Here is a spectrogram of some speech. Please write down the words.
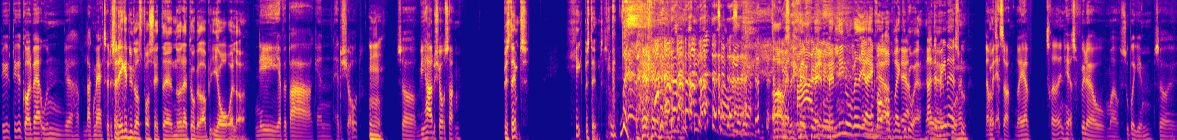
Det, kan- det kan godt være, uden jeg har lagt mærke til det. Så det er ikke et nytårsforsæt, der er noget, der er dukket op i år, eller... Nej, jeg vil bare gerne have det sjovt. Mm. Så vi har det sjovt sammen. Bestemt. Helt bestemt. Oh, men, men, men, men lige nu ved jeg ikke, hvor oprigtig du er. Nej, det øh, mener jeg Burhan. sgu. Nå, men altså, når jeg træder ind her, så føler jeg jo mig jo super hjemme, så... Øh,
